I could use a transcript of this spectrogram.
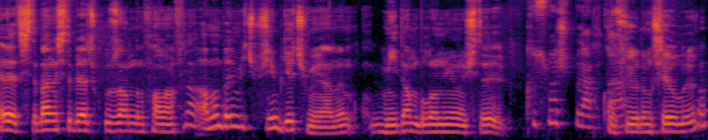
Evet işte ben işte birazcık uzandım falan filan ama benim hiçbir şeyim geçmiyor yani. Benim midem bulanıyor işte Kusmuştun hatta. kusuyorum şey oluyorum.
